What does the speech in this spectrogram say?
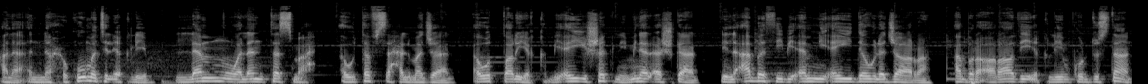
على أن حكومة الإقليم لم ولن تسمح أو تفسح المجال أو الطريق بأي شكل من الأشكال للعبث بأمن أي دولة جارة عبر أراضي إقليم كردستان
